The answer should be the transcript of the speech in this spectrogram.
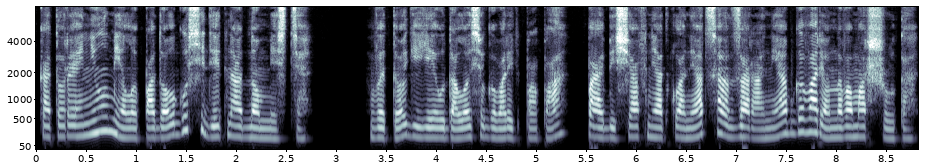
которая не умела подолгу сидеть на одном месте. В итоге ей удалось уговорить папа, пообещав не отклоняться от заранее обговоренного маршрута.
